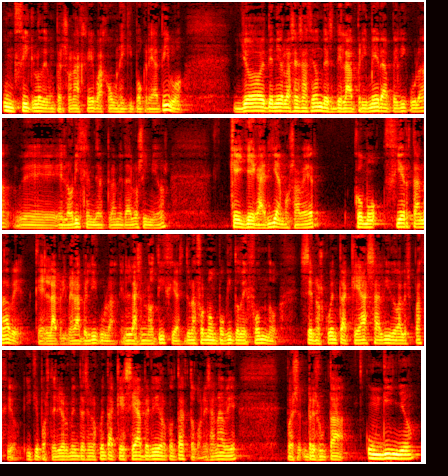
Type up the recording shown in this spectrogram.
un ciclo de un personaje bajo un equipo creativo. Yo he tenido la sensación desde la primera película de El origen del planeta de los simios que llegaríamos a ver como cierta nave que en la primera película, en las noticias, de una forma un poquito de fondo, se nos cuenta que ha salido al espacio y que posteriormente se nos cuenta que se ha perdido el contacto con esa nave, pues resulta un guiño,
